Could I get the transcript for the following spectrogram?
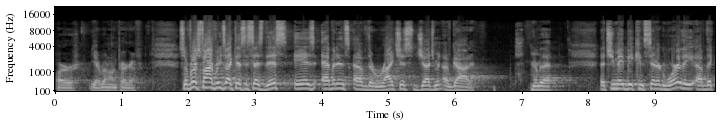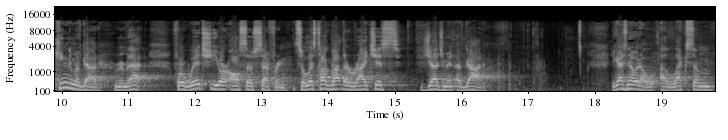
or yeah, run along paragraph. So verse 5 reads like this it says, This is evidence of the righteous judgment of God. Remember that? That you may be considered worthy of the kingdom of God. Remember that. For which you are also suffering. So let's talk about the righteous judgment of God. Do you guys know what a, a Lexham,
